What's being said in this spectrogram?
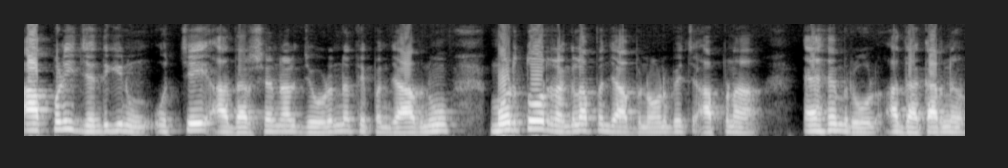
ਆਪਣੀ ਜ਼ਿੰਦਗੀ ਨੂੰ ਉੱਚੇ ਆਦਰਸ਼ਾਂ ਨਾਲ ਜੋੜਨ ਅਤੇ ਪੰਜਾਬ ਨੂੰ ਮੁੜ ਤੋਂ ਰੰਗਲਾ ਪੰਜਾਬ ਬਣਾਉਣ ਵਿੱਚ ਆਪਣਾ ਅਹਿਮ ਰੋਲ ਅਦਾ ਕਰਨ।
